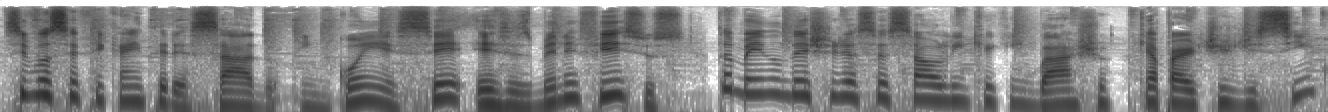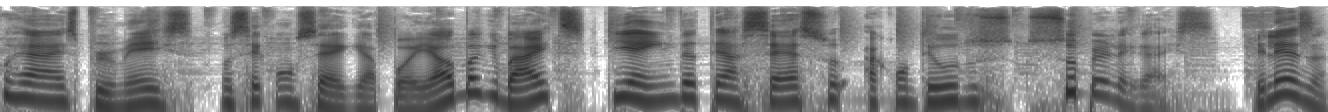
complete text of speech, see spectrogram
Se você ficar interessado em conhecer esses benefícios, também não deixe de acessar o link aqui embaixo, que a partir de 5 reais por mês você consegue apoiar o Bug Bites e ainda ter acesso a conteúdos super legais. Beleza?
